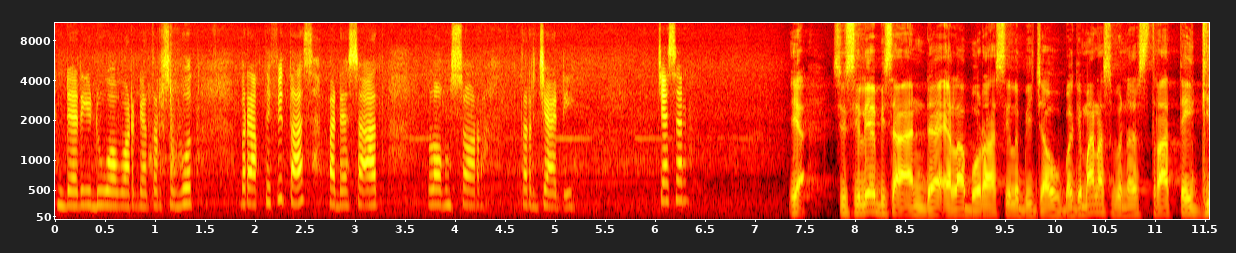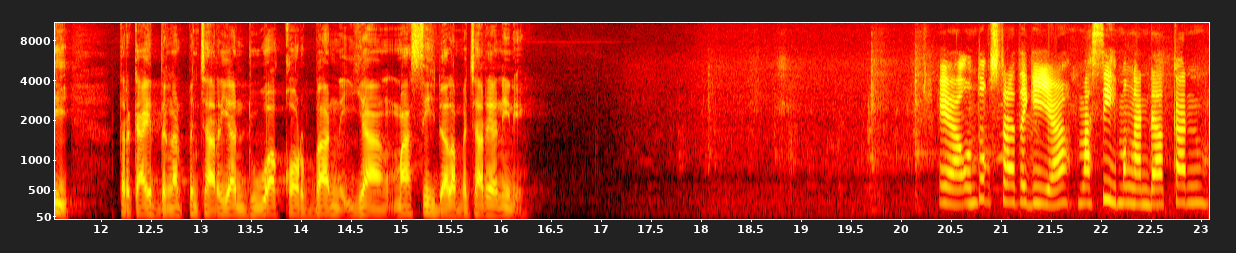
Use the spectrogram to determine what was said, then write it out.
dari dua warga tersebut beraktivitas pada saat longsor terjadi. Jason. Ya, Sisilia bisa Anda elaborasi lebih jauh bagaimana sebenarnya strategi terkait dengan pencarian dua korban yang masih dalam pencarian ini? Ya, untuk strategi ya masih mengandalkan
